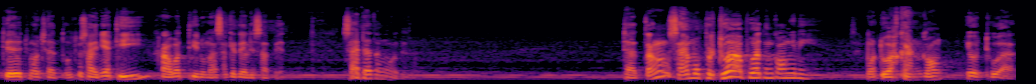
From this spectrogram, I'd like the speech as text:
dia itu mau jatuh. Terus akhirnya dirawat di rumah sakit Elizabeth. Saya datang waktu itu. Datang saya mau berdoa buat engkong ini. Mau doakan kong yuk doa.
